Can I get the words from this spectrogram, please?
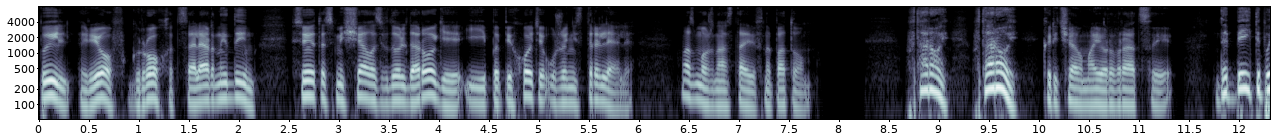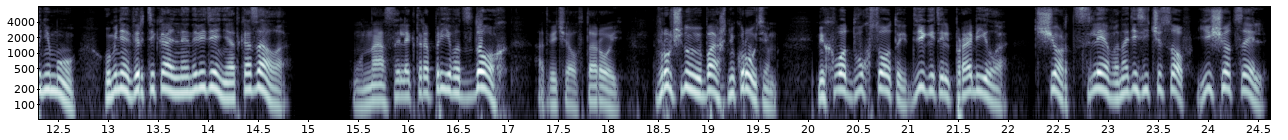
Пыль, рев, грохот, солярный дым — все это смещалось вдоль дороги, и по пехоте уже не стреляли, возможно, оставив на потом. «Второй! Второй!» — кричал майор в рации. «Да бей ты по нему! У меня вертикальное наведение отказало!» «У нас электропривод сдох!» — отвечал второй. «Вручную башню крутим! Мехвод двухсотый, двигатель пробило! Черт, слева на десять часов! Еще цель!»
